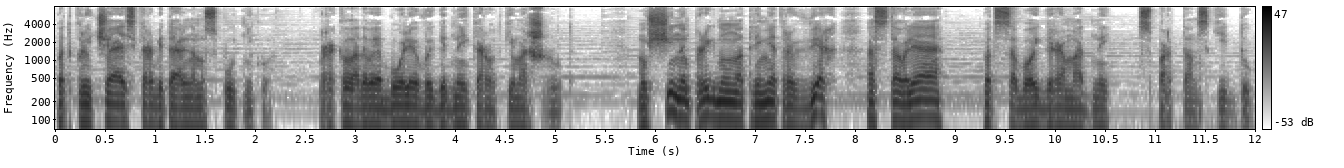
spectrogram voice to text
подключаясь к орбитальному спутнику, прокладывая более выгодный короткий маршрут. Мужчина прыгнул на три метра вверх, оставляя под собой громадный спартанский дуб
